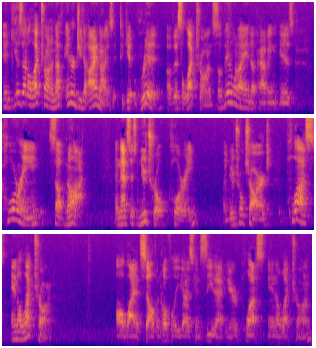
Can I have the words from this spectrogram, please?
it gives that electron enough energy to ionize it, to get rid of this electron. So then what I end up having is chlorine sub naught, and that's just neutral chlorine, a neutral charge, plus an electron all by itself, and hopefully you guys can see that here, plus an electron.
